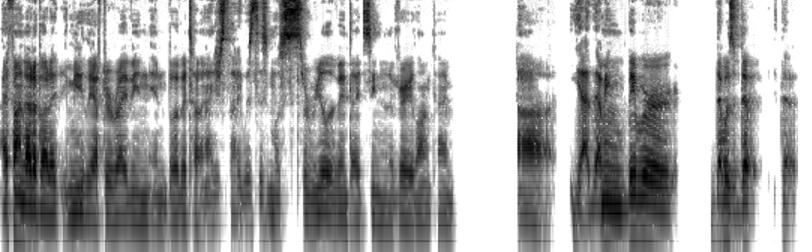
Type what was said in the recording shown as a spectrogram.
I found out about it immediately after arriving in Bogota, and I just thought it was this most surreal event I'd seen in a very long time. Uh, yeah, I mean, they were. That was. That, that,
